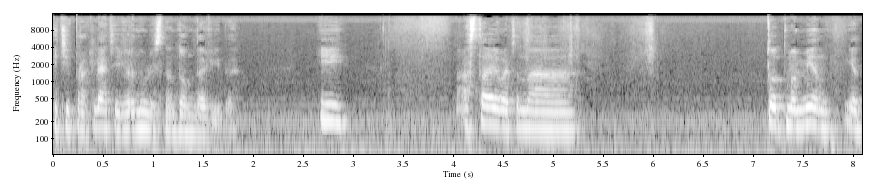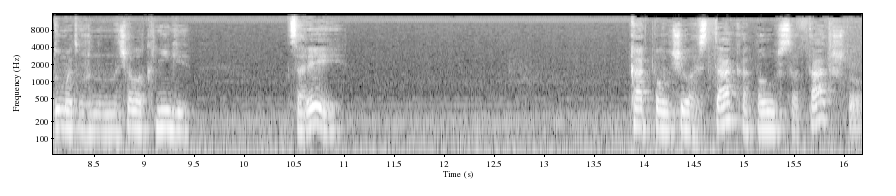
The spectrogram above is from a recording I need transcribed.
эти проклятия вернулись на дом Давида. И оставив это на тот момент, я думаю, это уже на начало книги царей, как получилось так, как получится так, что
